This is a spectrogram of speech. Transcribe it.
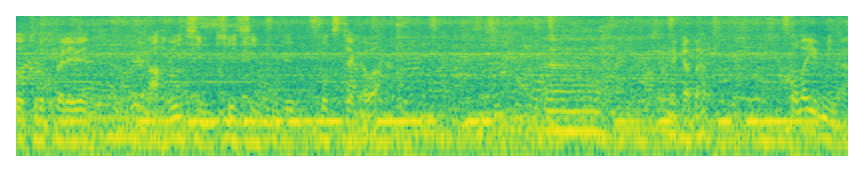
Manzarada oturup böyle bir kahve içeyim, bir şey içeyim çünkü çok sıcak hava. Ee, ne kadar? Kola 20 lira.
